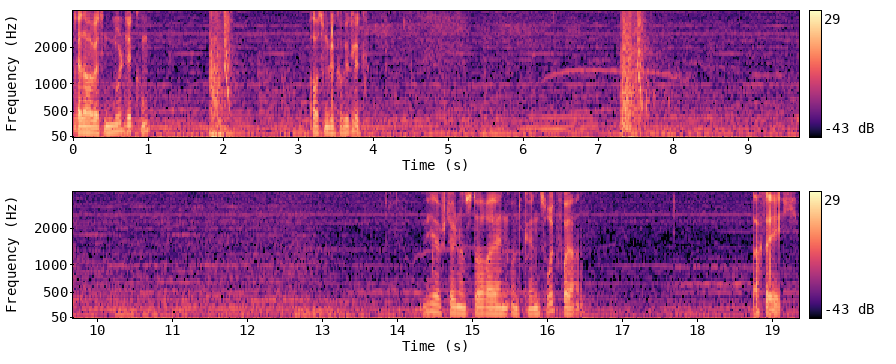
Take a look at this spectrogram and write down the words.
Leider habe ich jetzt null Deckung. Aber zum Glück habe ich Glück. Wir stellen uns da rein und können zurückfeuern. Dachte ich.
